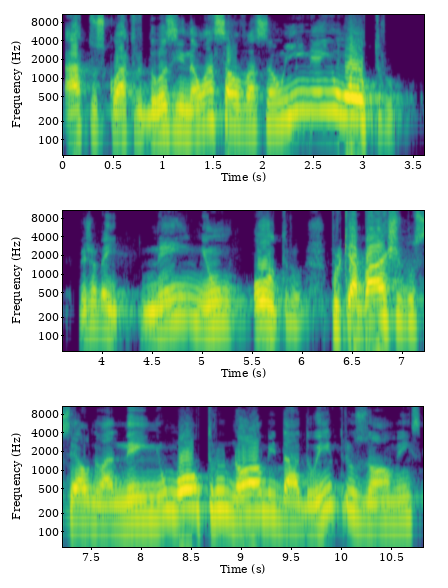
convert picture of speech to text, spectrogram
Atos 4,12, e não há salvação em nenhum outro. Veja bem, nenhum outro. Porque abaixo do céu não há nenhum outro nome dado entre os homens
